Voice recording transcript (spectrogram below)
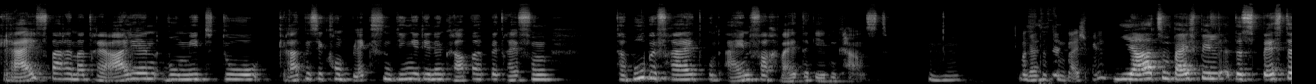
greifbare Materialien, womit du gerade diese komplexen Dinge, die den Körper betreffen, tabubefreit und einfach weitergeben kannst. Mhm. Was ist das zum Beispiel? Ja, zum Beispiel das Beste,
